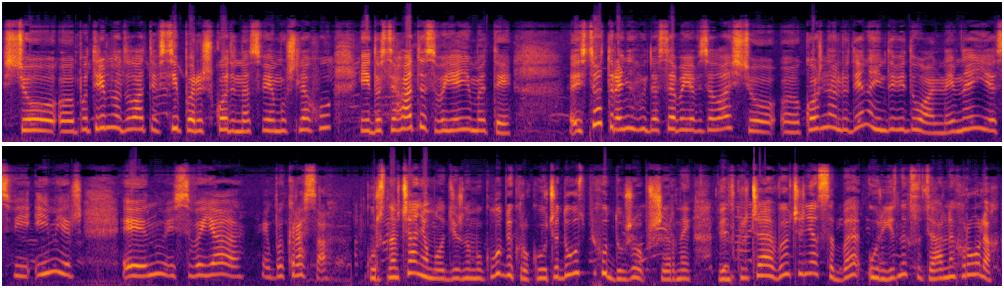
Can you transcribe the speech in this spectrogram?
що е, потрібно долати всі перешкоди на своєму шляху і досягати своєї мети. Е, З цього тренінгу для себе я взяла, що е, кожна людина індивідуальна, і в неї є свій імідж, е, ну і своя якби краса. Курс навчання у молодіжному клубі Крокуючи до успіху дуже обширний. Він включає вивчення себе у різних соціальних ролях.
